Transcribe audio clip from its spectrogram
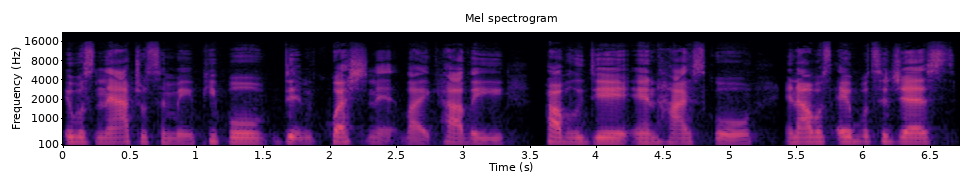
it was natural to me. People didn't question it like how they probably did in high school, and I was able to just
